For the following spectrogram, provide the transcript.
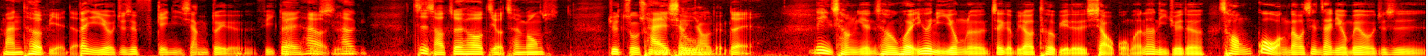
蛮特别的。但也有就是给你相对的 feedback，对，他有他至少最后有成功就做出你想要的。对，那场演唱会，因为你用了这个比较特别的效果嘛，那你觉得从过往到现在，你有没有就是？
